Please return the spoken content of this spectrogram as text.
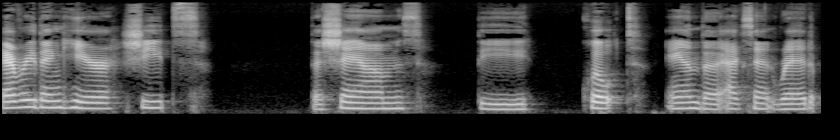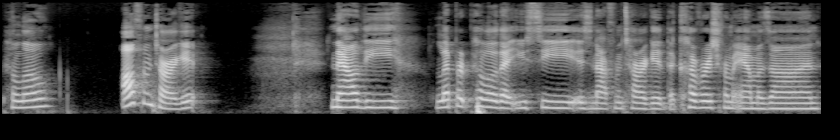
everything here, sheets, the shams, the quilt, and the accent red pillow, all from Target. Now the leopard pillow that you see is not from Target. The cover is from Amazon.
